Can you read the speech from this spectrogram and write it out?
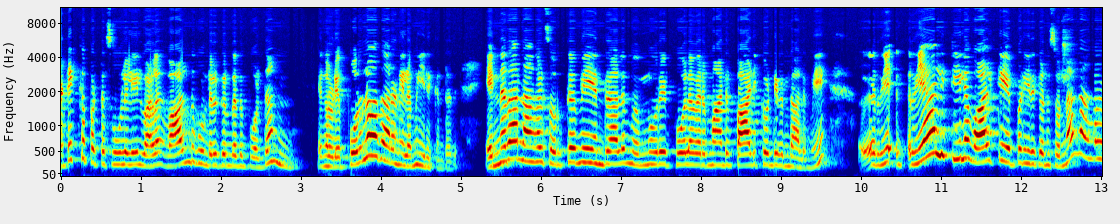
அடைக்கப்பட்ட சூழலில் வள வாழ்ந்து கொண்டிருக்கின்றது போல்தான் எங்களுடைய பொருளாதார நிலைமை இருக்கின்றது. என்னதான் நாங்கள் சொர்க்கமே என்றாலும் எம்மூரை போல வருமானு பாடிக்கொண்டிருந்தாலுமே ரியாலிட்டியில வாழ்க்கை எப்படி இருக்குன்னு சொன்னா நாங்கள்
